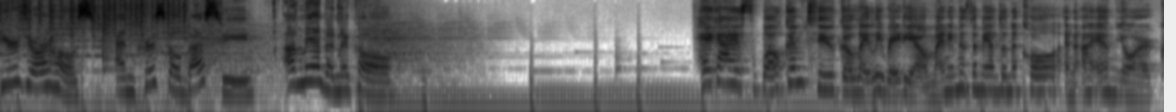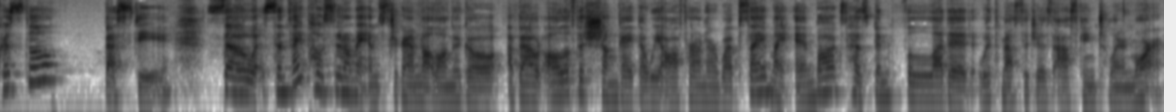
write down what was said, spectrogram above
Here's your host and crystal bestie, Amanda Nicole. Hey guys, welcome to Go Lightly Radio. My name is Amanda Nicole and I am your crystal bestie. So, since I posted on my Instagram not long ago about all of the shungite that we offer on our website, my inbox has been flooded with messages asking to learn more.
